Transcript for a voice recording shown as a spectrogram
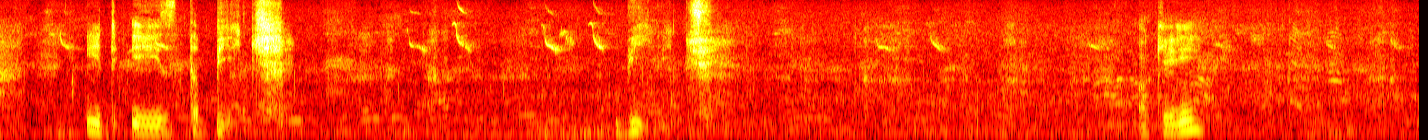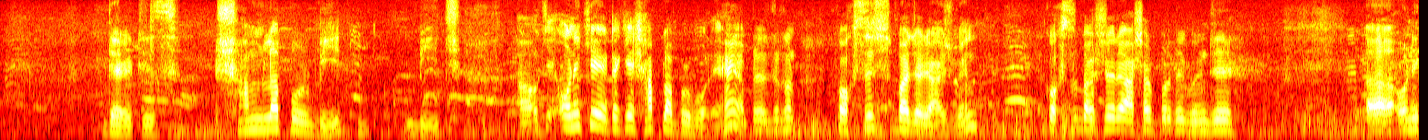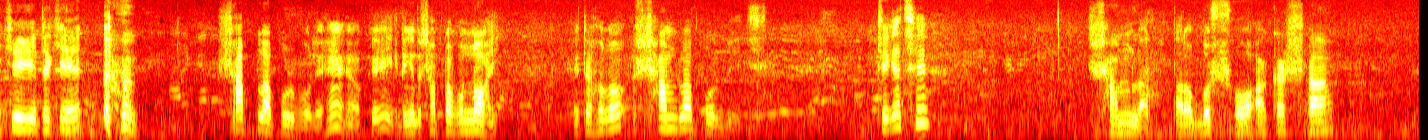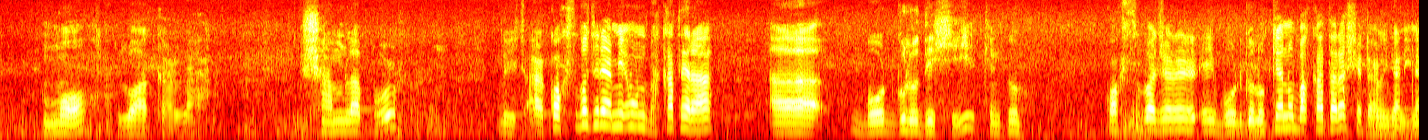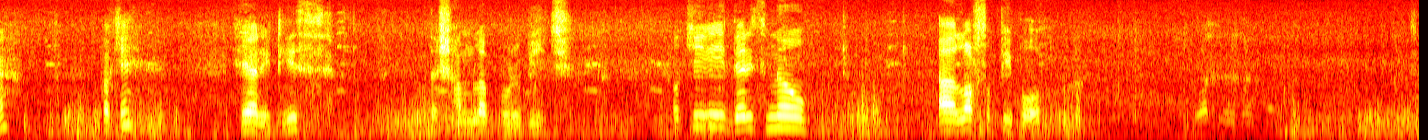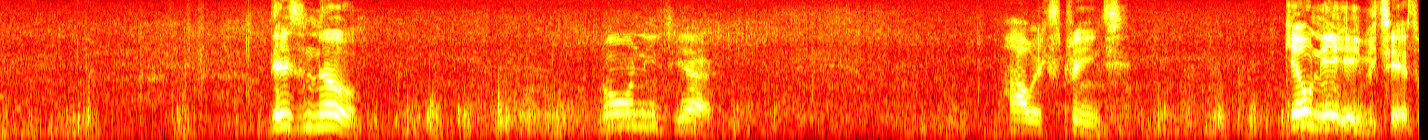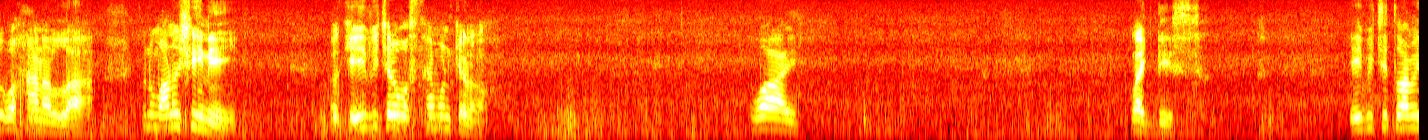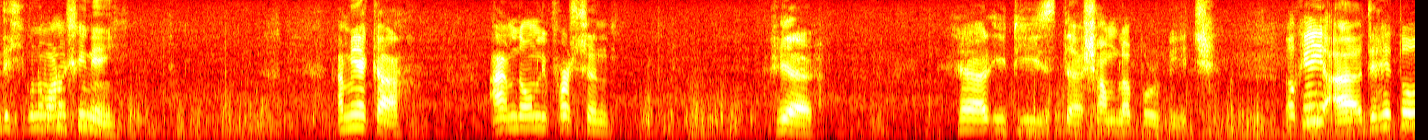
it is the beach. Beach. Okay. There it is Shamlapur beach beach okay অনেকে এটাকে শাপলাপুর বলে। হ্যাঁ আপনারা যখন কক্সেস বাজারে আসবেন কক্সেস বাজারে আসার পর দেখবেন যে অনেকেই এটাকে শাপলাপুর বলে। হ্যাঁ ওকে এটা কিন্তু শাপলাপুর নয়। এটা হলো শামলাপুর বিচ ঠিক আছে? শামলা, তার অবশ্য আকাশা ম লোয়াকারলা শামলাপুর বিচ আর কক্সবাজারে আমি এমন বাঁকাতেরা বোর্ডগুলো দেখি, কিন্তু কক্সবাজারের এই বোর্ডগুলো কেন বাঁকাতারা সেটা আমি জানি না। Okay here it is the Shamlapur beach okay there is no lots of people There is no. No one is here. How strange. কেউ নেই এই বিচে সুবহান আল্লাহ কোনো মানুষই নেই। ওকে এই বিচের অবস্থা এমন কেন? ওয়াই লাইক দিস এই বিচে তো আমি দেখি কোনো মানুষই নেই। আমি একা। I'm the only person. Here. Here it is the Shamlapur beach. ওকে যেহেতু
